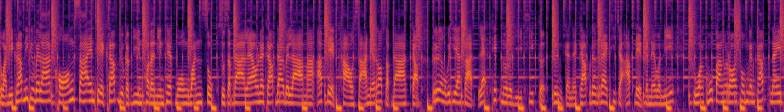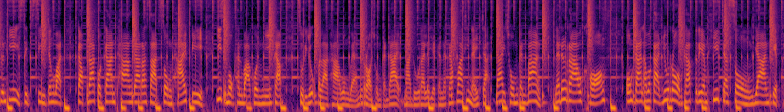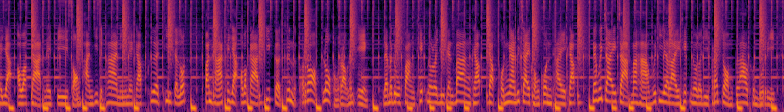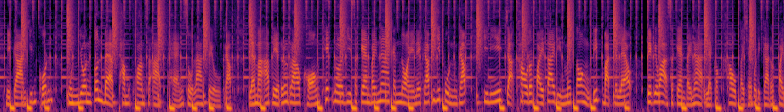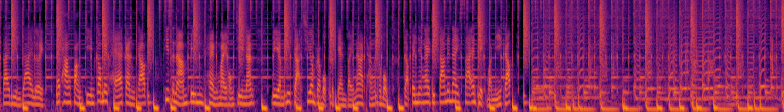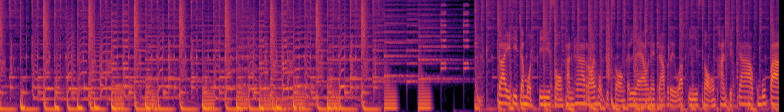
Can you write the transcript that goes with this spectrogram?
สวัสดีครับ นี่คือเวลาของ s ายแอนเทคครับ อยู่กับยีนทรณินเทพวงศ์วันศุกร์สุดสัปดาห์แล้วนะครับ ได้เวลามาอัปเดตข่าวสารในรอบสัปดาห์กับ เรื่องวิทยาศาสตร์ และเทคโนโลยีที่เกิดขึ้นกันนะครับ เรื่องแรกที่จะอัปเดตกันในวันนี้ชวนคุณผู้ฟังรอชมกันครับ ในพื้นที่ 14 จังหวัด กับปรากฏการณ์ทางดาราศาสตร์ส่งท้ายปี 26 ธันวาคมนี้ครับสุริยุปราคาวงแหวนรอชมกันได้ มาดูรายละเอียดกันนะครับ ว่าที่ไหนจะได้ชมกันบ้าง และเรื่องราวขององค์การอวกาศยุโรปครับเตรียมที่จะส่งยานเก็บขยะอวกาศในปี 2025 นี้นะครับเพื่อที่จะลด ปัญหาขยะอวกาศที่เกิดขึ้นรอบโลกของเรานั่นเอง และมาดูฝั่งเทคโนโลยีกันบ้างครับ กับผลงานวิจัยของคนไทยครับ นักวิจัยจากมหาวิทยาลัยเทคโนโลยีพระจอมเกล้าธนบุรี มีการคิดค้นหุ่นยนต์ต้นแบบทำความสะอาดแผงโซลาเซลล์ครับ และมาอัปเดตเรื่องราวของเทคโนโลยีสแกนใบหน้ากันหน่อยนะครับที่ญี่ปุ่นครับ ทีนี้จะเข้ารถไฟใต้ดินไม่ต้องติดบัตรกันแล้ว เรียกได้ว่าสแกนใบหน้าและก็เข้าไปใช้บริการรถไฟใต้ดินได้เลย และทางฝั่งจีนก็ไม่แพ้กันครับ ที่สนามบินแห่งใหม่ของจีนนั้น เตรียมที่จะเชื่อมระบบสแกนใบหน้าทั้งระบบ จะเป็นยังไงติดตามได้ใน Science Tech วันนี้ครับ ใกล้ที่จะหมดปี 2562 กันแล้วนะครับ หรือว่าปี 2019 คุณผู้ฟัง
